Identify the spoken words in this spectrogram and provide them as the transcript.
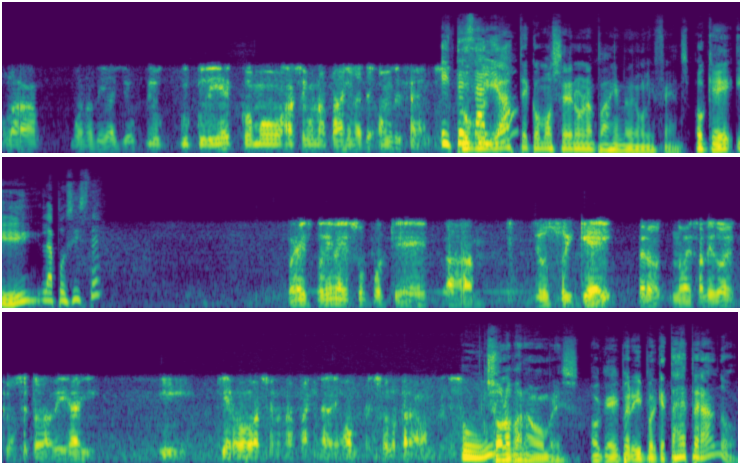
Hola, buenos días. Yo googleé cómo hacer una página de OnlyFans. ¿Y te salió? Googleaste cómo hacer una página de OnlyFans. Ok, y ¿La pusiste? Pues estoy en eso porque ah, yo soy gay, pero no he salido del closet todavía y, y quiero hacer una página de hombres, solo para hombres. solo para hombres. Ok, pero ¿y por qué estás esperando?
